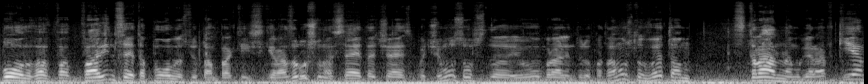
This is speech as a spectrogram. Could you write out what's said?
пол, в, провинция это полностью там практически разрушена, вся эта часть. Почему, собственно, его брали интервью? Потому что в этом странном городке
